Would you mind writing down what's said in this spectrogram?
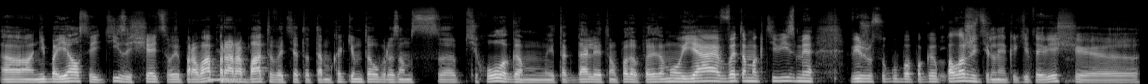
а, не боялся идти защищать свои права, Да. прорабатывать это там каким-то образом с э, психологом и так далее и тому подобное. Поэтому я в этом активизме вижу сугубо положительные какие-то вещи.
